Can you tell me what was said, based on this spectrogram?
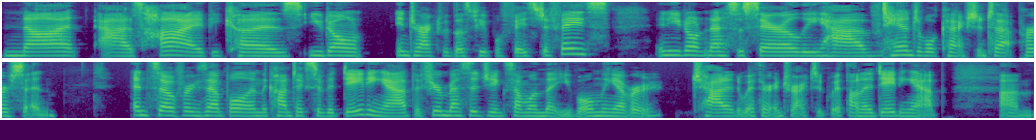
not as high because you don't interact with those people face to face and you don't necessarily have tangible connection to that person. And so, for example, in the context of a dating app, if you're messaging someone that you've only ever chatted with or interacted with on a dating app, um,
